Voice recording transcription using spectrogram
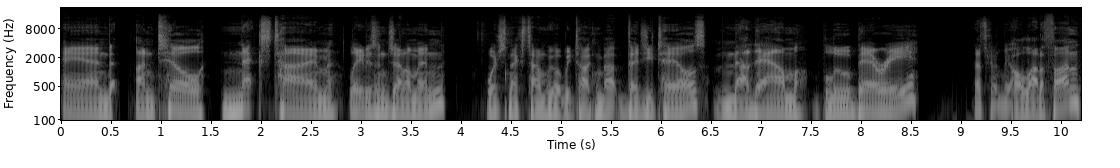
And until next time, ladies and gentlemen, which next time we will be talking about Veggie Tales, Madame Blueberry. That's going to be a whole lot of fun.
